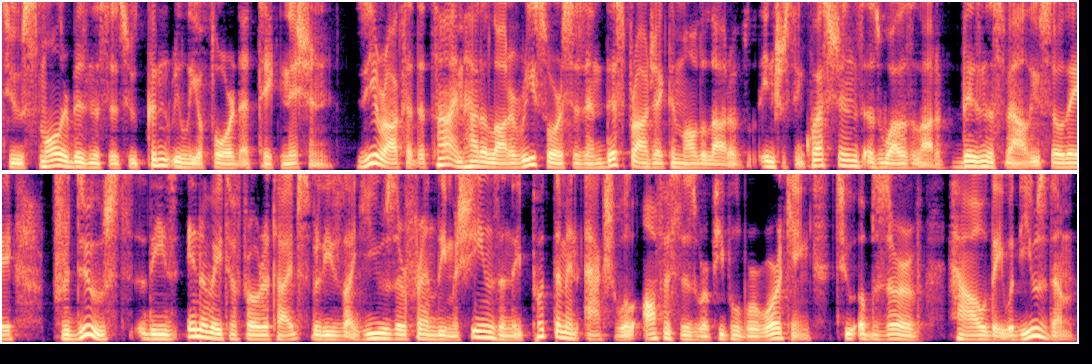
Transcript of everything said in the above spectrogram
to smaller businesses who couldn't really afford a technician. Xerox at the time had a lot of resources, and this project involved a lot of interesting questions as well as a lot of business value. So they produced these innovative prototypes for these like user friendly machines and they put them in actual offices where people were working to observe how they would use them.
